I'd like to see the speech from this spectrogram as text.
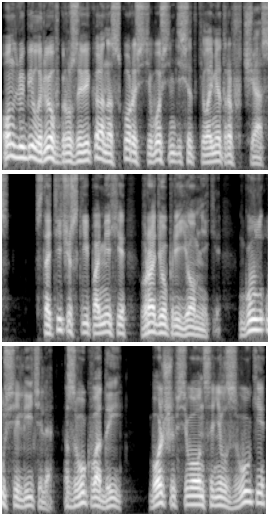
Он любил рев грузовика на скорости 80 км в час, статические помехи в радиоприемнике, гул усилителя, звук воды. Больше всего он ценил звуки,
